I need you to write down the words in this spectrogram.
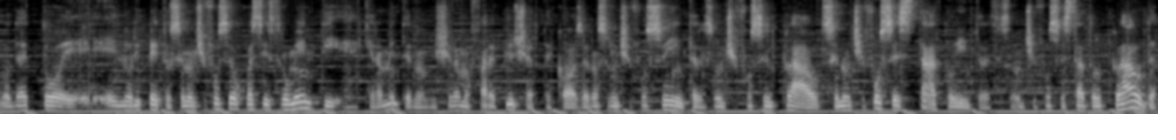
l'ho detto e, e, lo ripeto, se non ci fossero questi strumenti eh, chiaramente non riusciremo a fare più certe cose, no? se non ci fosse internet, se non ci fosse il cloud, se non ci fosse stato internet, se non ci fosse stato il cloud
